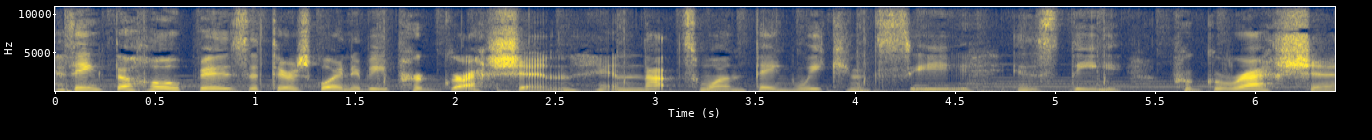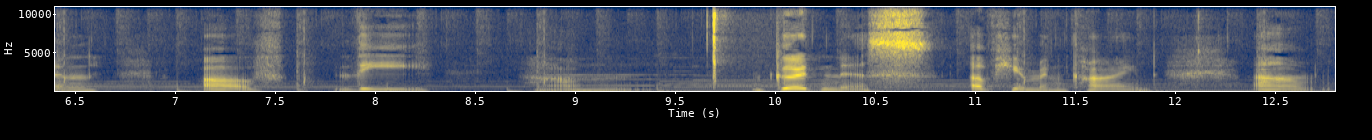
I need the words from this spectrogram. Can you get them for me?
I think the hope is that there's going to be progression, and that's one thing we can see is the progression of the um, goodness of humankind. Um,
